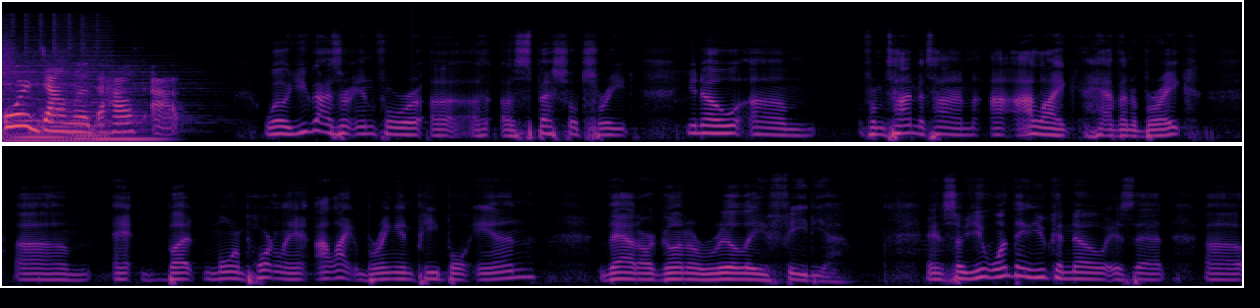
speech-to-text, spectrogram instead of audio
or download the House app. Well, you guys are in for a, a, a special treat. You know, um, from time to time, I, I like having a break, um, and, but more importantly, I like bringing people in that are going to really feed you. And so, you one thing you can know is that uh,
